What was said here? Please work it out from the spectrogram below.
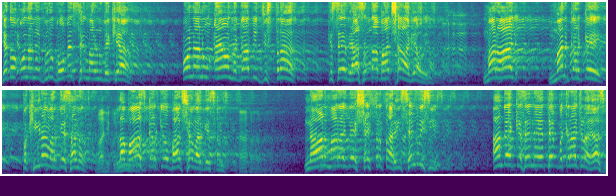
ਜਦੋਂ ਉਹਨਾਂ ਨੇ ਗੁਰੂ ਗੋਬਿੰਦ ਸਿੰਘ ਮਹਾਰਾਜ ਨੂੰ ਵੇਖਿਆ ਉਹਨਾਂ ਨੂੰ ਐਉਂ ਲੱਗਾ ਵੀ ਜਿਸ ਤਰ੍ਹਾਂ ਕਿਸੇ ਰਿਆਸਤ ਦਾ ਬਾਦਸ਼ਾਹ ਆ ਗਿਆ ਹੋਵੇ। ਮਹਾਰਾਜ ਮਨ ਕਰਕੇ ਪਖੀਰਾਂ ਵਰਗੇ ਸਨ। ਲਬਾਸ ਕਰਕੇ ਉਹ ਬਾਦਸ਼ਾਹ ਵਰਗੇ ਸਨ। ਨਾਲ ਮਹਾਰਾਜ ਦੇ ਸ਼ਸਤਰਧਾਰੀ ਸਿੰਘ ਵੀ ਸੀ। ਆਂਦੇ ਕਿਸੇ ਨੇ ਇੱਥੇ ਬੱਕਰਾ ਚੜਾਇਆ ਸੀ।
